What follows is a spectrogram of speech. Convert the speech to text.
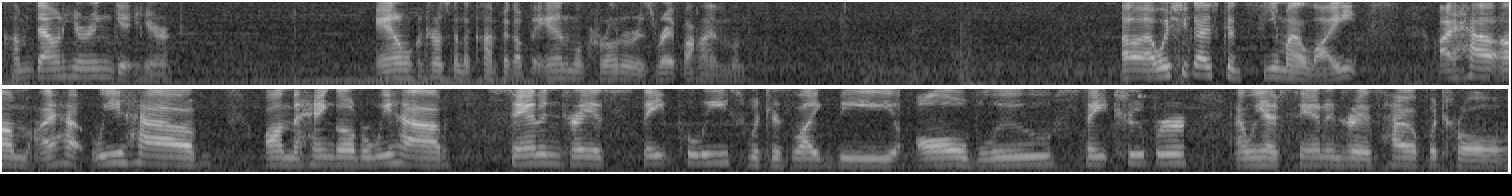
Come down here and get here. Animal control's gonna come pick up the animal. Coroner is right behind them. Oh, I wish you guys could see my lights. I have, um, I have, we have, on the hangover, we have San Andreas State Police, which is like the all blue state trooper, and we have San Andreas Highway Patrol,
